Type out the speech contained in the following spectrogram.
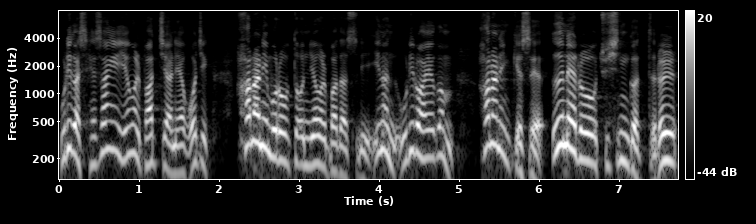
우리가 세상의 영을 받지 아니하고 오직 하나님으로부터 온 영을 받았으니 이는 우리로 하여금 하나님께서 은혜로 주신 것들을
